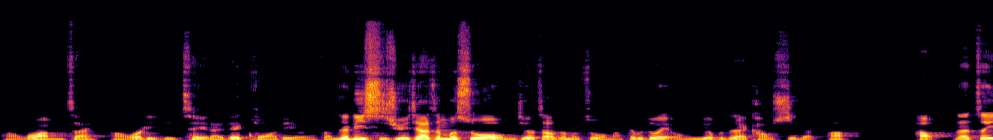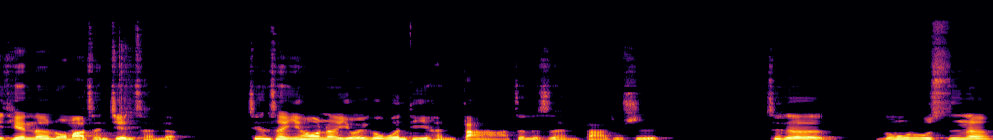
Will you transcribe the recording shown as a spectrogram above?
啊，我嘛唔知啊，我里里册来再看到，反正历史学家这么说，我们就照这么做嘛，对不对？我们又不是来考试的啊。好，那这一天呢，罗马城建成了，建成以后呢，有一个问题很大，真的是很大，就是这个罗慕路斯呢，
